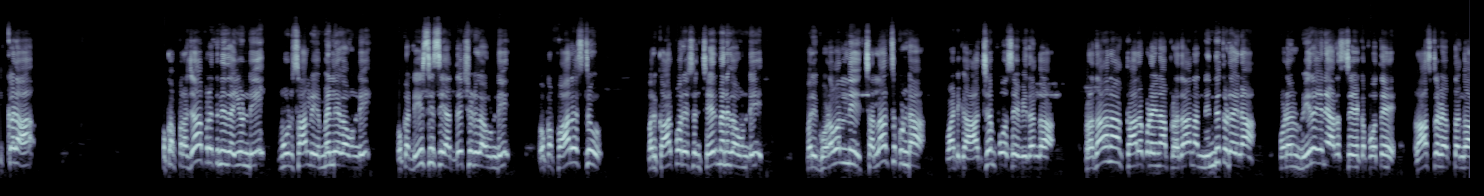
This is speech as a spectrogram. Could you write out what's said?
ఇక్కడ ఒక ప్రజాప్రతినిధి అయ్యుండి మూడు సార్లు ఎమ్మెల్యేగా ఉండి ఒక డిసిసి అధ్యక్షుడిగా ఉండి ఒక ఫారెస్ట్ మరి కార్పొరేషన్ చైర్మన్గా ఉండి మరి గొడవల్ని చల్లార్చకుండా వాటికి ఆజ్యం పోసే విధంగా ప్రధాన కారకుడైన ప్రధాన నిందితుడైన కొడం వీరయ్యని అరెస్ట్ చేయకపోతే రాష్ట్ర వ్యాప్తంగా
